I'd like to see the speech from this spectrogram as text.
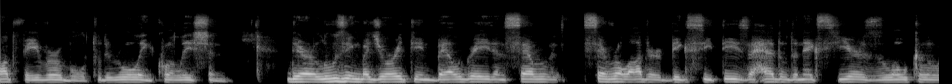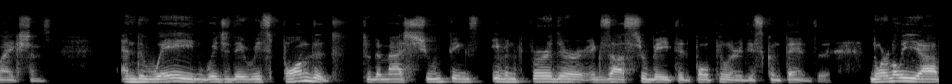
not favorable to the ruling coalition. They are losing majority in Belgrade and several, several other big cities ahead of the next year's local elections. And the way in which they responded to the mass shootings even further exacerbated popular discontent. Normally, uh,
